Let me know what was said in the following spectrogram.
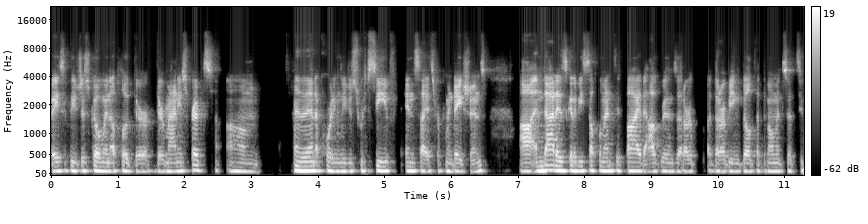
basically just go and upload their their manuscripts um, and then accordingly just receive insights recommendations. Uh, and that is going to be supplemented by the algorithms that are that are being built at the moment so to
